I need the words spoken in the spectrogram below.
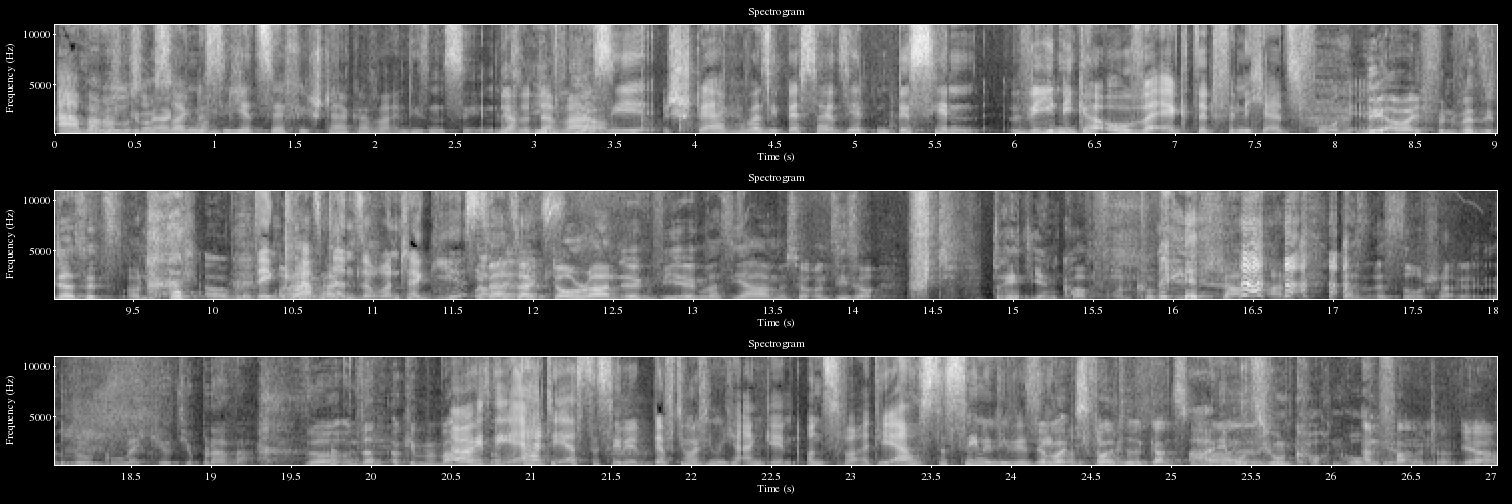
Aber Hab man ich muss auch sagen, dass sie jetzt sehr viel stärker war in diesen Szenen. Ja, also da eben, war ja. sie stärker, war sie besser. Sie hat ein bisschen weniger overacted, finde ich, als vorher. Nee, aber ich finde, wenn sie da sitzt und. Den Und dann so runtergießt. Und dann sagt Doran irgendwie irgendwas, ja, müssen wir. Und sie so, pft, dreht ihren Kopf und guckt ihn scharf an. Das ist so, so gut. killed your brother. So, und dann, okay, wir machen Aber die, aber- halt die erste Szene, auf die wollte ich mich eingehen. Und zwar die erste Szene, die wir Ja, sehen. aber aus ich wollte ganz Ah, normal Emotionen kochen hoch anfangen. hier, Leute. Ja,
